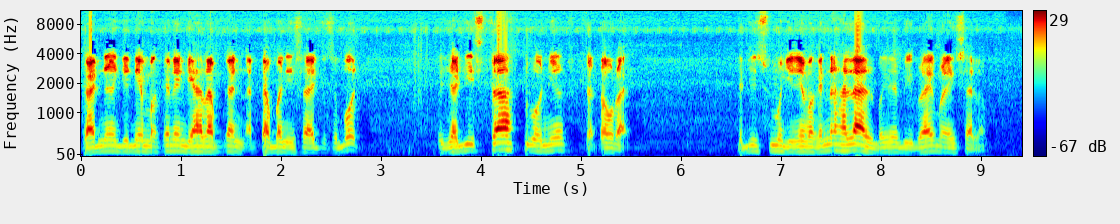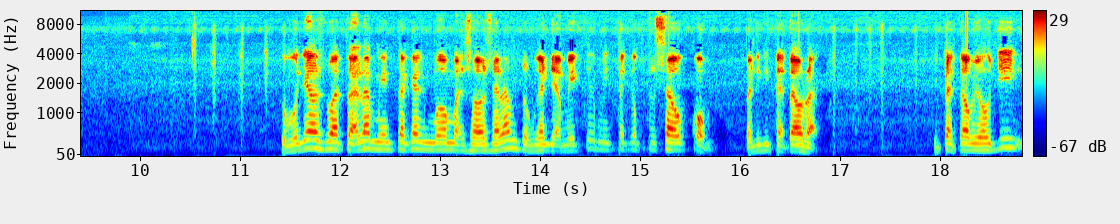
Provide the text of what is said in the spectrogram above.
Kerana jenis makanan yang diharamkan atas Bani Israel tersebut terjadi setelah turunnya kitab Taurat. Jadi semua jenis makanan halal bagi Nabi Ibrahim AS. Kemudian Allah SWT mintakan Muhammad SAW untuk mengajak mereka minta keputusan hukum pada kitab Taurat. Kitab kaum Yahudi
